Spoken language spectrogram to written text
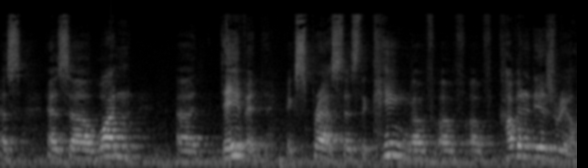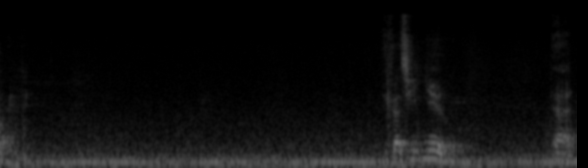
as, as uh, one uh, David expressed as the king of, of, of covenant Israel. Because he knew that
